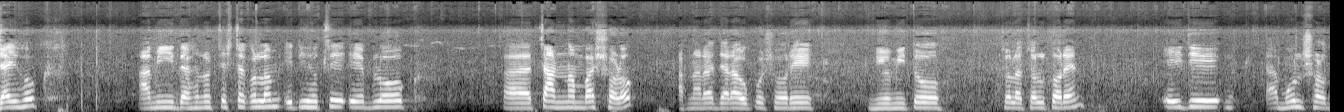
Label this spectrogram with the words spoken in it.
যাই হোক, আমি দেখানোর চেষ্টা করলাম, এটি হচ্ছে এ ব্লক চার নম্বর সড়ক। আপনারা যারা উপশহরে নিয়মিত চলাচল করেন, এই যে মূল সড়ক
